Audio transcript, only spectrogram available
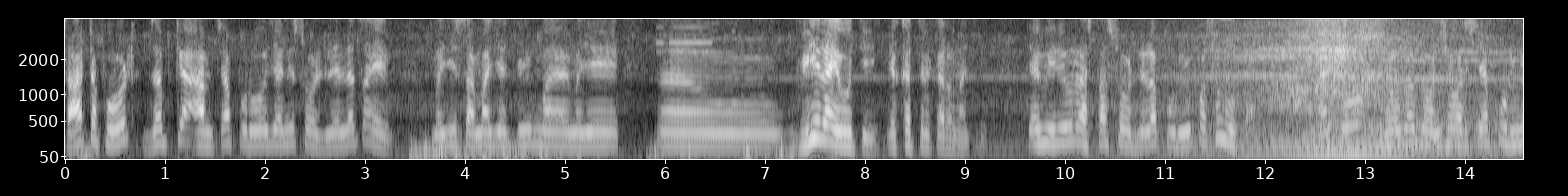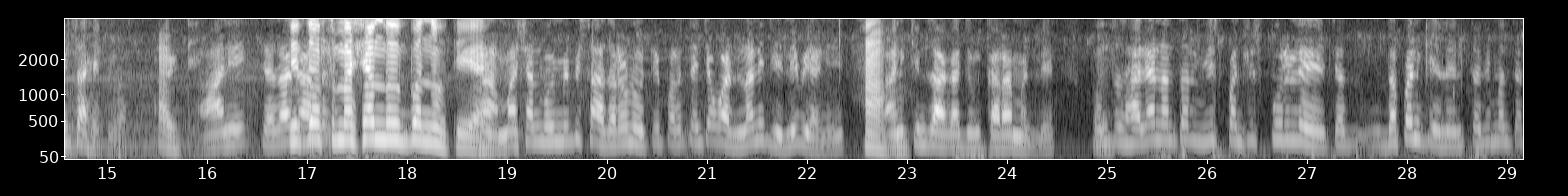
साठ फूट जबकि आमच्या पूर्वजांनी सोडलेलंच आहे. म्हणजे समाजाची म- म्हणजे विहीर आहे होती एकत्रीकरणाची. त्या विहिरीवर रस्ता सोडलेला पूर्वीपासून होता. आणि तो जवळजवळ दोनशे वर्षापूर्वीचा आहे तो रस्ता. आणि त्याचा स्मशानभूमी पण नव्हती हा आहे. मशानभूमी बी साधारण होती. परत त्यांच्या वडिलांनी दिली बी आणि आणखीन जागा देऊन करा म्हटले. पण तो झाल्यानंतर वीस पंचवीस पुरले त्यात दफन केले. तरी म्हणतात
